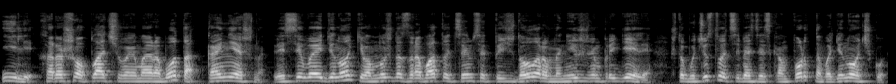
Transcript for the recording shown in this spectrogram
или хорошо оплачиваемая работа? Конечно. Если вы одиноки, вам нужно зарабатывать 70 тысяч долларов на нижнем пределе, чтобы чувствовать себя здесь комфортно в одиночку.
